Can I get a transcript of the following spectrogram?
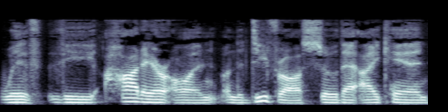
with the hot air on, on the defrost so that I can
